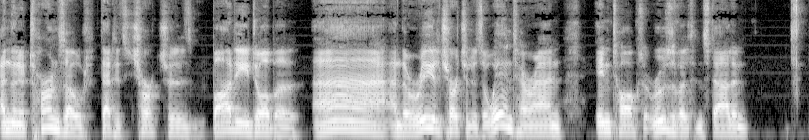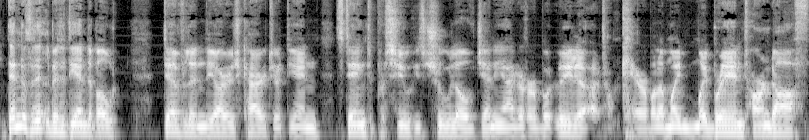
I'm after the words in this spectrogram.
And then it turns out that it's Churchill's body double. Ah, and the real Churchill is away in Tehran in talks with Roosevelt and Stalin. Then there's a little bit at the end about Devlin, the Irish character at the end, staying to pursue his true love, Jenny Agutter. But really, I don't care about it. My, my brain turned off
